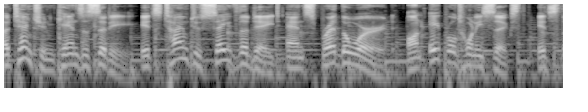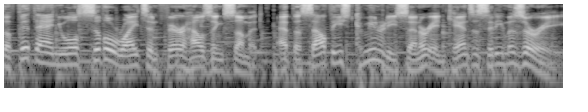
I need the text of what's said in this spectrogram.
Attention Kansas City, it's time to save the date and spread the word. On April 26th, it's the 5th annual Civil Rights and Fair Housing Summit at the Southeast Community Center in Kansas City, Missouri.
